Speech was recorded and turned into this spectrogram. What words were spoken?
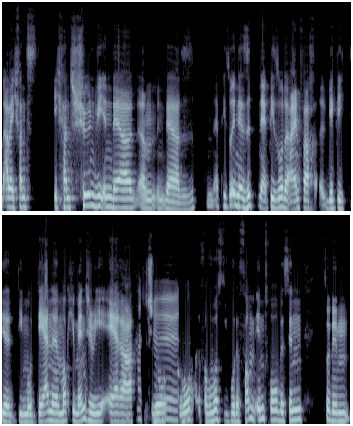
aber ich fand's, ich fand's schön, wie in der, ähm, in der siebten Episode, in der siebten Episode einfach äh, wirklich die, die moderne Mockumentary-Ära so schön. verwur- verwurstet wurde vom Intro bis hin zu dem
